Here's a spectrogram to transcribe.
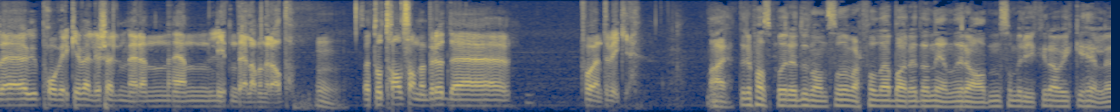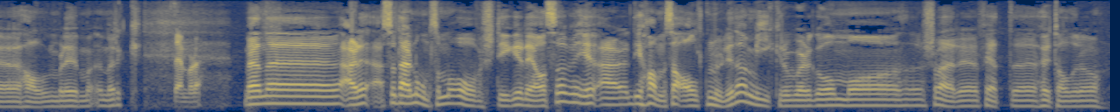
Det påvirker veldig sjelden mer enn en liten del av en rad. Mm. Så et totalt sammenbrudd, det forventer vi ikke. Nei, dere passer på redundans, og i hvert fall det er bare den ene raden som ryker, og ikke hele hallen blir mørk. Stemmer det. Men eh, er det, Så det er noen som overstiger det også? De har med seg alt mulig? da, Mikrobølgeovn og svære, fete høyttalere og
